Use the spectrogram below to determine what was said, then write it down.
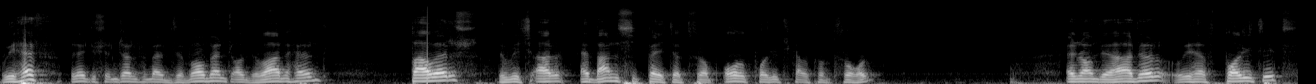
We have, ladies and gentlemen, the moment on the one hand, powers which are emancipated from all political control. And on the other, we have politics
